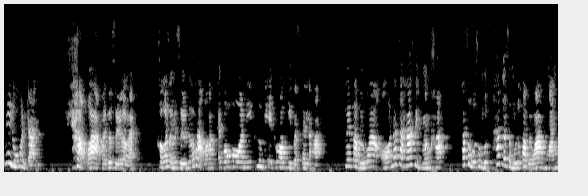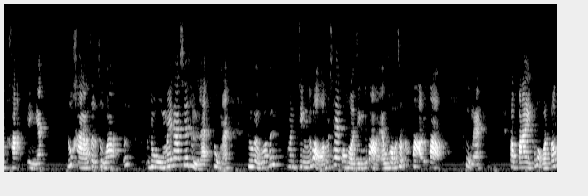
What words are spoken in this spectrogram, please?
ไม่รู้เหมือนกันถามว่าเขาจะซื้อเราไหมเขาก็จะไม่ซื้อเขาก็ถามว่าแอลกอฮอล์นี้คือมีแอลกอฮอล์กี่เปอร์เซ็นต์นะคะเลยตอบไปว่าอ๋อน่าจะห้าสิบมั้งคะถ้าสมมติสมมติถ้าเกิดสมมติเราตอบไปว่ามั้งคะอย่างเงี้ย ลูกค้าเราจะรู้สึกว่าเอ้ยดูไม่น่าเชื่อถือแหละถูกไหม ดูแบบว่าเฮ้ยมันจริงหรือเปล่าว่าไม่ใช่แอลกอฮอล์จริงหรือเปล่าแอลกอฮอล์ผสมน้ำเปล่าหรือเปล่า ถูกไหมต่อไปเขาบอกว่าต้อง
